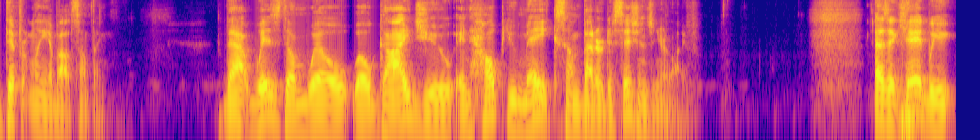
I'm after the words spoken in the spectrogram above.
differently about something that wisdom will will guide you and help you make some better decisions in your life. As a kid, we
